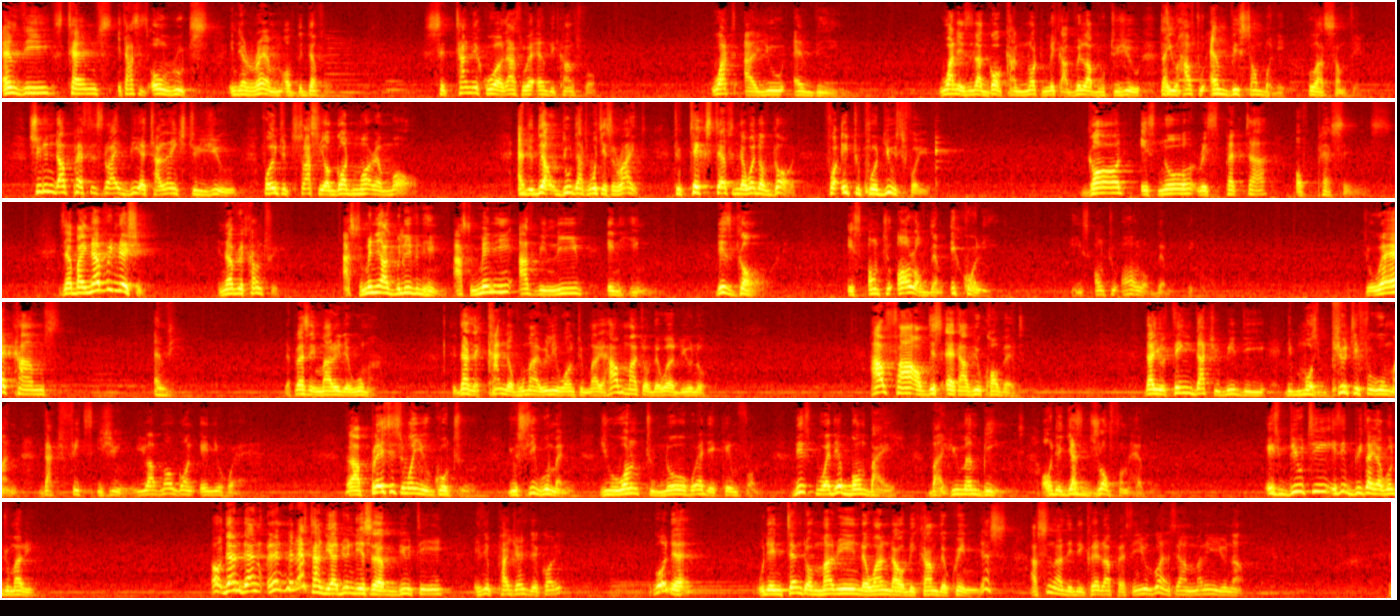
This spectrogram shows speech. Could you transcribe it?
Envy stems, it has its own roots in the realm of the devil. Satanic world, that's where envy comes from. What are you envying? What is it that God cannot make available to you that you have to envy somebody who has something? Shouldn't that person's life be a challenge to you for you to trust your God more and more? And to do that which is right, to take steps in the Word of God for it to produce for you. God is no respecter of persons. He said, By in every nation, in every country, as many as believe in him, as many as believe in him. This God is unto all of them equally. He is unto all of them. So where comes envy? The person married a woman. So that's the kind of woman I really want to marry. How much of the world do you know? How far of this earth have you covered? That you think that should be the the most beautiful woman that fits you. You have not gone anywhere. There are places when you go to, you see women, you want to know where they came from. This were they born by, by human beings, or they just drop from heaven? Is beauty, is it beauty you're going to marry? Oh, then, then, then the next time they are doing this uh, beauty, is it pageant they call it? Go there with the intent of marrying the one that will become the queen. Yes, as soon as they declare that person, you go and say, I'm marrying you now.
